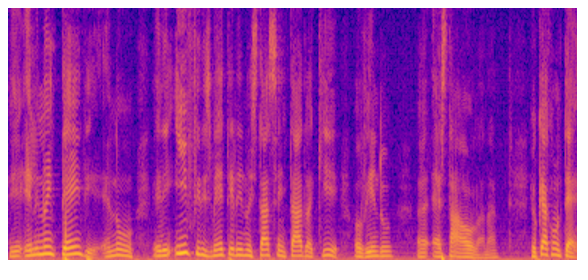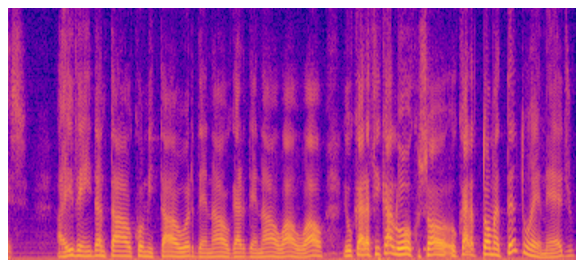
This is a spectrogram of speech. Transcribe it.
E, ele não entende, ele, não, ele infelizmente ele não está sentado aqui ouvindo uh, esta aula. Né? E o que acontece? Aí vem dental, comital, ordenal, gardenal, au, au, e o cara fica louco. Só o cara toma tanto remédio,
